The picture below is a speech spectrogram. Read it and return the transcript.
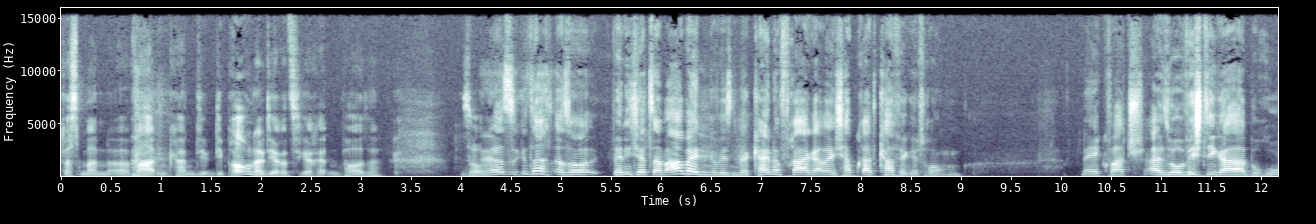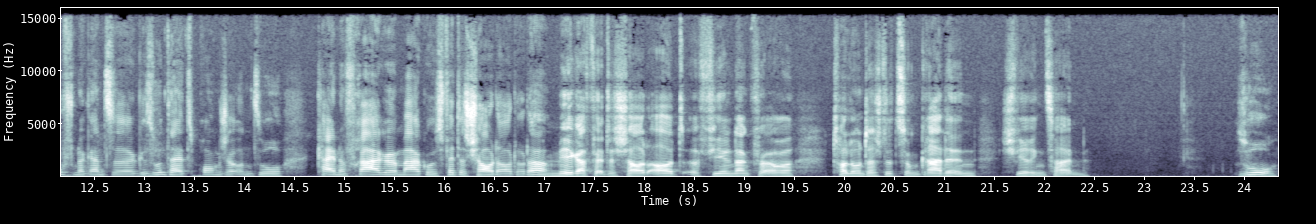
dass man äh, warten kann. Die, die brauchen halt ihre Zigarettenpause. So. Ja, hast du gesagt, also wenn ich jetzt am Arbeiten gewesen wäre, keine Frage, aber ich habe gerade Kaffee getrunken. Nee, Quatsch. Also wichtiger Beruf, eine ganze Gesundheitsbranche und so, keine Frage. Markus, fettes Shoutout, oder? Mega fettes Shoutout. Äh, Vielen Dank für eure tolle Unterstützung, gerade in schwierigen Zeiten. So,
